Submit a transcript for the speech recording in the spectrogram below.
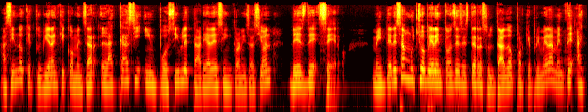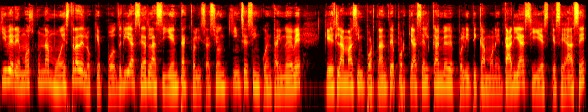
haciendo que tuvieran que comenzar la casi imposible tarea de sincronización desde cero. Me interesa mucho ver entonces este resultado porque primeramente aquí veremos una muestra de lo que podría ser la siguiente actualización 1559, que es la más importante porque hace el cambio de política monetaria si es que se hace,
